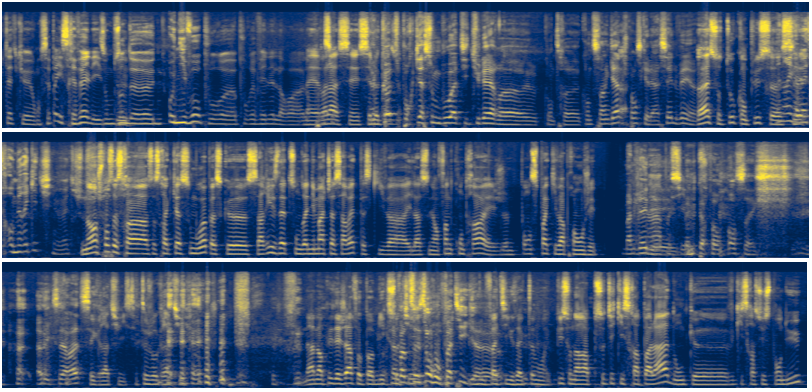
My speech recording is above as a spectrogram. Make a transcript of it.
peut-être qu'on sait pas, ils se révèlent et ils ont besoin Mm. de haut niveau pour, euh, pour révéler leur. leur Mais voilà, c'est c'est Le le cote pour Kasumboua titulaire euh, contre, contre Saint-Gall, je pense qu'elle est assez élevée. hein. Ouais, surtout qu'en plus. Ah euh, non, il va mettre Omer Ekic, il va mettre- Non, je pense que ce sera, ce sera Kasumwa parce que ça risque d'être son dernier match à Servette parce qu'il va, il, a, il est en fin de contrat et je ne pense pas qu'il va prolonger. Malgré Ah, les possible. belles performances avec, avec Servette. C'est gratuit, c'est toujours gratuit. non, mais en plus, déjà, faut pas oublier que Sa fin de Sautier. saison, on fatigue. nous euh, fatigue, exactement. Et puis, on aura Sautier qui sera pas là, donc euh, vu qu'il sera suspendu.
